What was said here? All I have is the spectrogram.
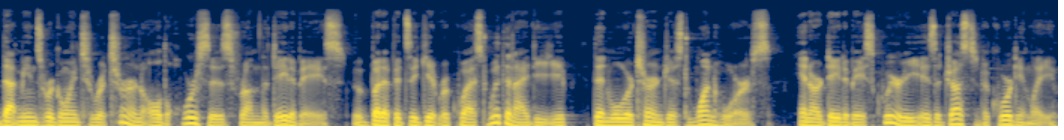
that means we're going to return all the horses from the database. But if it's a GET request with an ID, then we'll return just one horse and our database query is adjusted accordingly.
